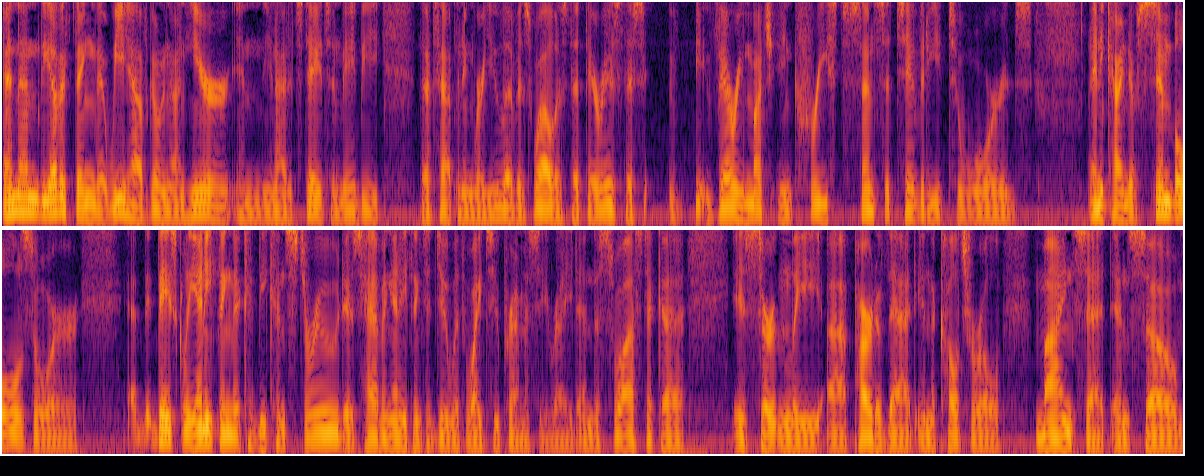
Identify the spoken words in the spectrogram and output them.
and then the other thing that we have going on here in the United States, and maybe that's happening where you live as well, is that there is this very much increased sensitivity towards any kind of symbols or basically anything that could be construed as having anything to do with white supremacy, right? And the swastika is certainly uh, part of that in the cultural mindset. And so,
